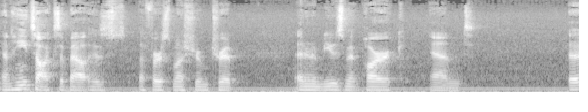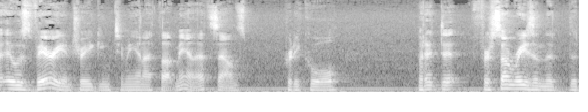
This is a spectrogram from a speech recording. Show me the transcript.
and he talks about his uh, first mushroom trip at an amusement park, and uh, it was very intriguing to me. And I thought, man, that sounds pretty cool. But it did, for some reason, the, the,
